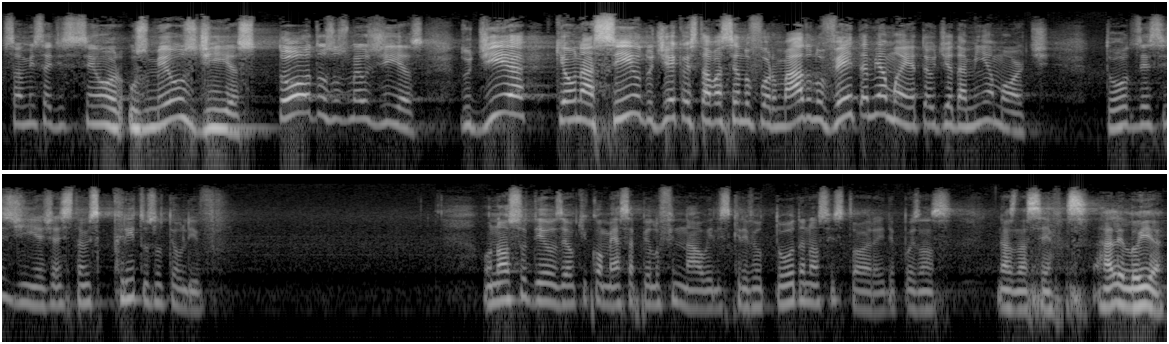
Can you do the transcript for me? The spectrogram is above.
O salmista disse: Senhor, os meus dias, todos os meus dias, do dia que eu nasci, do dia que eu estava sendo formado no ventre da minha mãe, até o dia da minha morte, todos esses dias já estão escritos no teu livro. O nosso Deus é o que começa pelo final, ele escreveu toda a nossa história e depois nós, nós nascemos. Aleluia.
